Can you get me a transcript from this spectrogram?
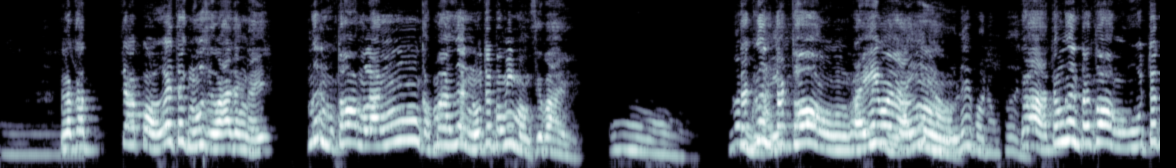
อืมแล้วก็จ่าปอเอ้ยจักหนูสิว่าจังไหนเงินทองหลังกลับมาเงินหนูจนบ่มีหม่องสิไว้โอ้แต่เงินตักทองไหลมาไหลอืเข้ามเลยบ่น้องเพิ่นอ่าทั้งเงินทั้งทองโอ้จน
